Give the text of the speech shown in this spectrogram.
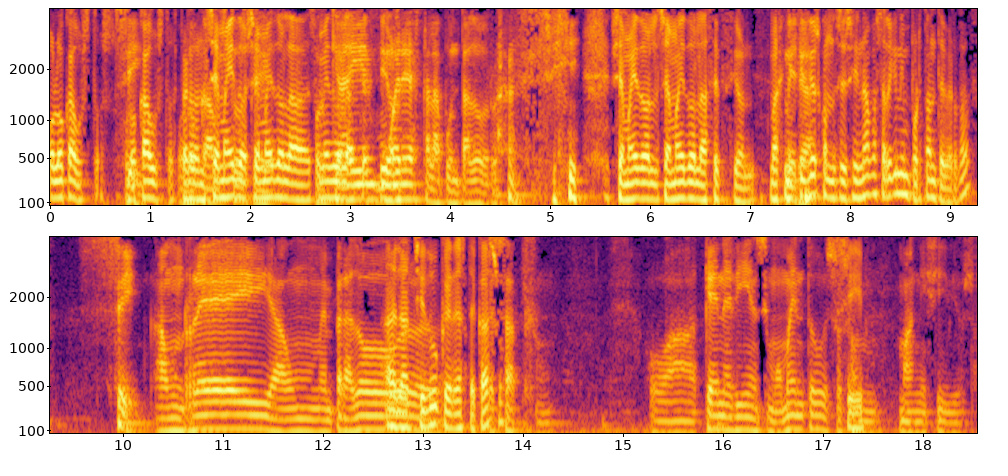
holocaustos, holocaustos, perdón, se me ha ido, se me ha ido la, se me ha ido la acepción. muere hasta el apuntador. sí, se me ha ido, se me ha ido la acepción. Magnicidios cuando asesinabas a alguien importante, ¿verdad? Sí, a un rey, a un emperador. Al archiduque en este caso. Exacto. O a Kennedy en su momento, esos son magnicidios.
